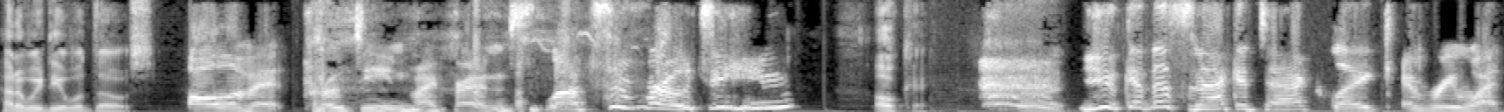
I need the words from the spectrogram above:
How do we deal with those? all of it? Protein, my friends. Lots of protein. Okay. Right. You get the snack attack like every what?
